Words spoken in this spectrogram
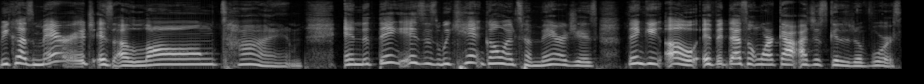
Because marriage is a long time. And the thing is, is we can't go into marriages thinking, oh, if it doesn't work out, I just get a divorce.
